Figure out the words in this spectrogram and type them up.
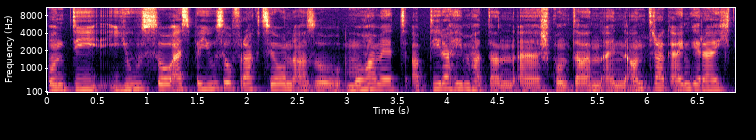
und die Juso, SP-Juso-Fraktion, also Mohamed Abdirahim, hat dann äh, spontan einen Antrag eingereicht,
